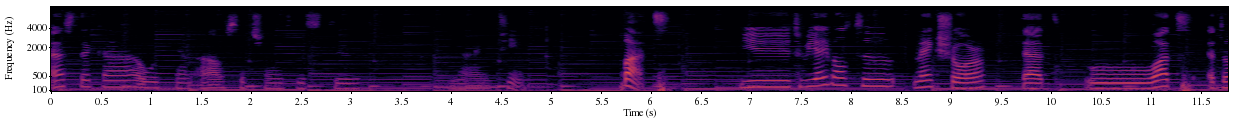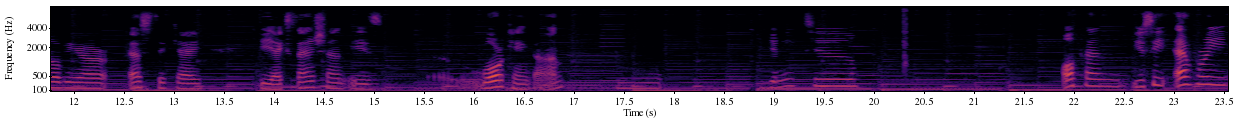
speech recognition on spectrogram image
SDK we can also change this to 19 but you to be able to make sure that what Adobe SDK the extension is uh, working on mm, you need to open you see every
